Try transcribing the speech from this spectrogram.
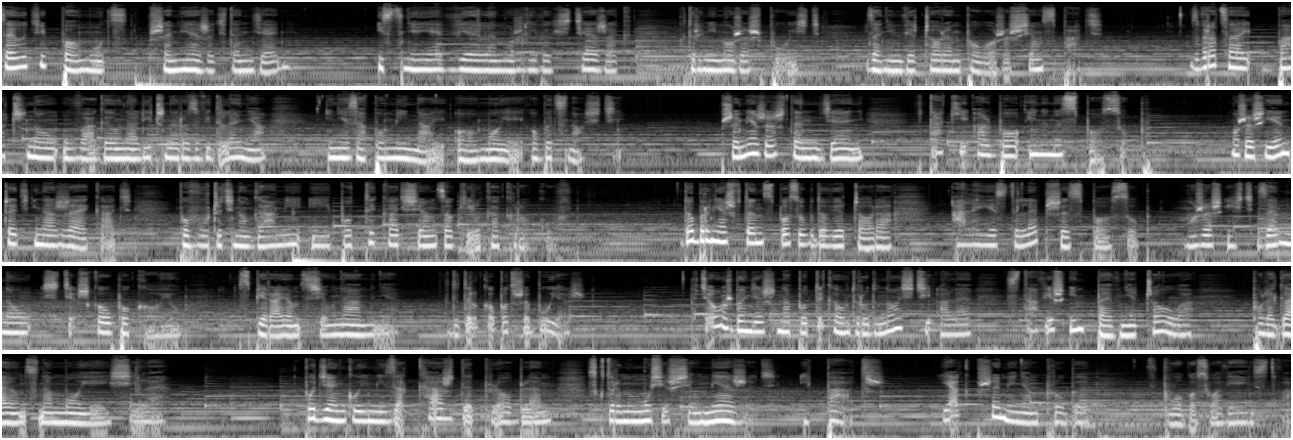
Chcę Ci pomóc przemierzyć ten dzień. Istnieje wiele możliwych ścieżek, którymi możesz pójść, zanim wieczorem położysz się spać. Zwracaj baczną uwagę na liczne rozwidlenia i nie zapominaj o mojej obecności. Przemierzysz ten dzień w taki albo inny sposób. Możesz jęczeć i narzekać, powłóczyć nogami i potykać się co kilka kroków. Dobrniesz w ten sposób do wieczora, ale jest lepszy sposób. Możesz iść ze mną ścieżką pokoju, wspierając się na mnie, gdy tylko potrzebujesz. Wciąż będziesz napotykał trudności, ale stawisz im pewnie czoła, polegając na mojej sile. Podziękuj mi za każdy problem, z którym musisz się mierzyć, i patrz, jak przemieniam próby w błogosławieństwa.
